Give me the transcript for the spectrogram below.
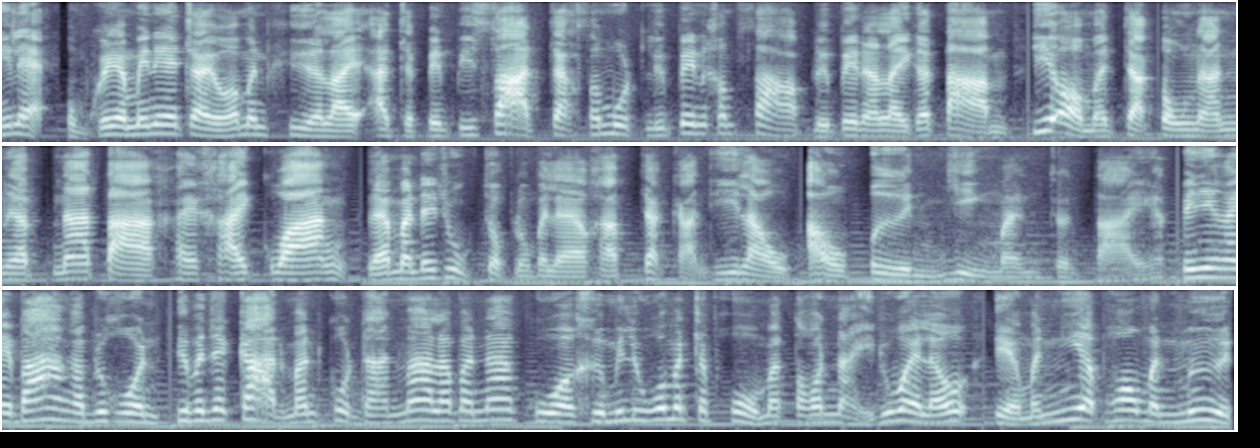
นี่แหละ ผมก็ยังไม่แน่ใจว่ามันคืออะไรอาจจะเป็นปีศาจจากสมุทรหรือเป็นคำสาปหรือเป็นอะไรก็ตาม ที่ออกมาจากตรงนั้นครับหน้าตาคล้ายๆกวาง และมันได้ถูกจบลงไปแล้วครับ จากการที่เราเอาปืนยิงมันจนตายครับเป็นยังไงบ้างครับทุกคน คือบรรยากาศมันกดดันมากแล้วมันน่ากลัว คือไม่รู้ว่ามันจะโผล่มาตอนไหนด้วยแล้วเสียงมันเงียบห้องมันมืด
